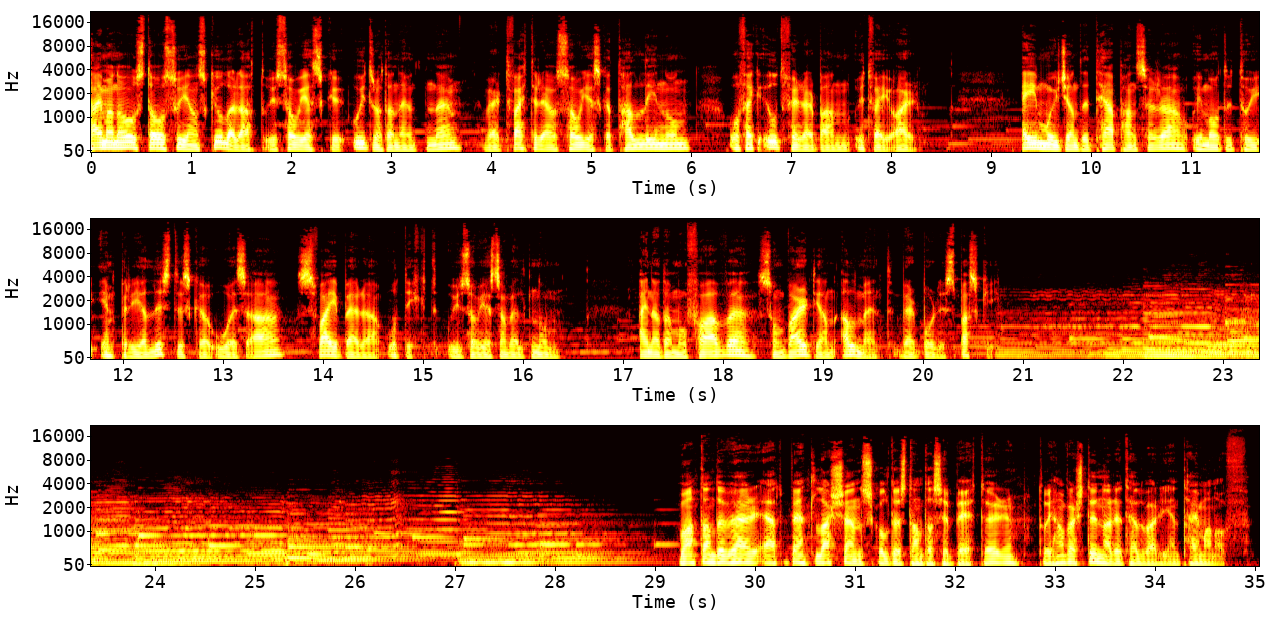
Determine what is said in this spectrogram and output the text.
Taimanov stod så i en skolaratt i sovjetske uidrottanevntene, var tveitere av sovjetska tallinon og fikk utførerbann i tvei år eimujande tapansara og imot tui imperialistiska USA, sveibæra og dikt i sovjetsamvelden om. Ein av dem og fave som vardian allment var Boris Baski. Vantande var at Bent Larsen skulle standa seg betur, tog han var stinnare til vargen Taimanov.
